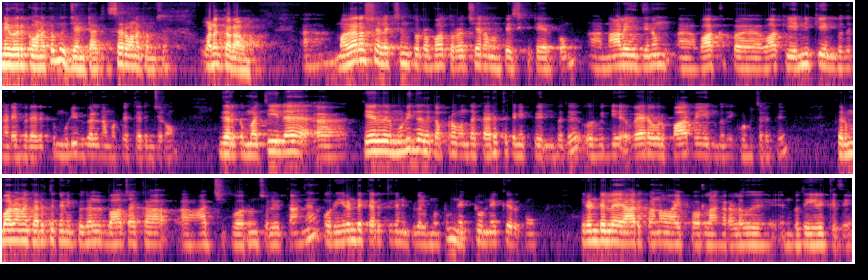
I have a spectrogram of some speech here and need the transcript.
அனைவருக்கும் வணக்கம். ஜென்டாக். சார் வணக்கம் சார். வணக்கம் ராம். மகாராஷ்டிரா எலெக்ஷன் தொடர்பாக தொடர்ச்சியாக நம்ம பேசிக்கிட்டே இருக்கோம். நாளைய தினம் வாக்கு வாக்கு எண்ணிக்கை என்பது நடைபெற இருக்கு. முடிவுகள் நமக்கு தெரிஞ்சிடும் இதற்கு மத்தியில் தேர்தல் முடிந்ததுக்கு அப்புறம் வந்த கருத்து கணிப்பு என்பது ஒரு வித்திய வேற ஒரு பார்வை என்பதை கொடுத்திருக்கு. பெரும்பாலான கருத்து கணிப்புகள் பாஜக ஆட்சிக்கு வரும்னு சொல்லியிருக்காங்க. ஒரு இரண்டு கருத்து கணிப்புகள் மட்டும் நெக் டு நெக் இருக்கும். இரண்டுல யாருக்கு வேணா வாய்ப்பு வரலாங்கிற அளவு என்பது இருக்குது.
